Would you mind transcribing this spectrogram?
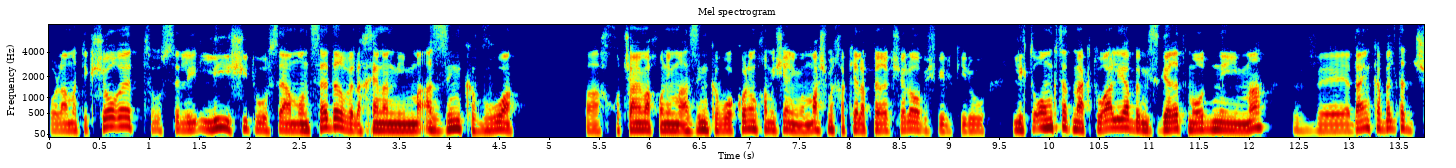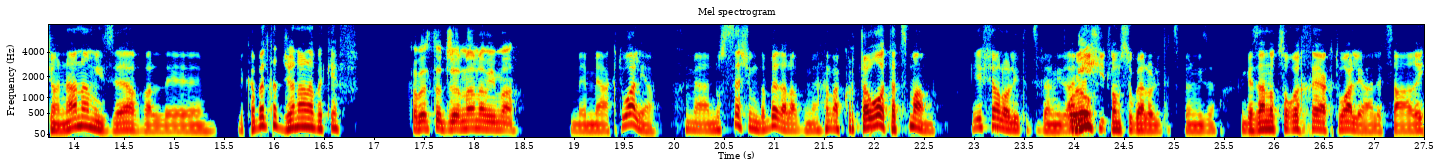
בעולם התקשורת, עושה לי, לי אישית הוא עושה המון סדר, ולכן אני מאזין קבוע, בחודשיים האחרונים מאזין קבוע, כל יום חמישי אני ממש מחכה לפרק שלו, בשביל כאילו לטעום קצת מאקטואליה במסגרת מאוד נעימה, ועדיין לקבל את הג'ננה מזה, אבל uh, לקבל את הג'ננה בכיף. לקבל את הג'ננה ממה? מהאקטואליה, מהנושא שהוא מדבר עליו, מה, מהכותרות עצמם. אי אפשר לא להתעצבן מזה, אני לא- אישית לא מסוגל לא להתעצבן מזה. בגלל זה אני לא צורך אה, אקטואליה, לצערי.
